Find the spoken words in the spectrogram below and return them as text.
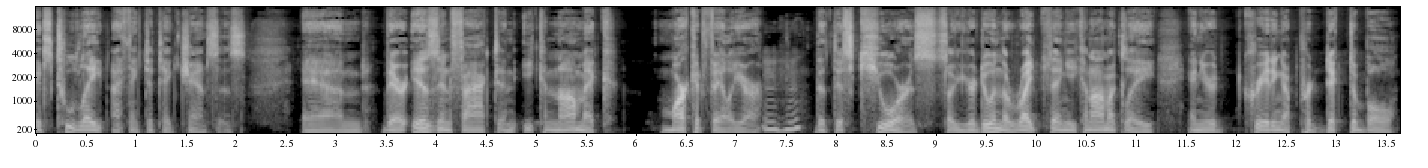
It's too late, I think, to take chances. And there is, in fact, an economic market failure mm-hmm. that this cures. So you're doing the right thing economically and you're creating a predictable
